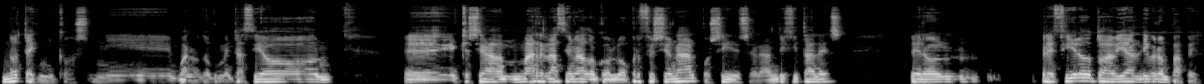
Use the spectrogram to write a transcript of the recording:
no técnicos, ni, bueno, documentación que sea más relacionado con lo profesional, pues sí, serán digitales pero prefiero todavía el libro en papel.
